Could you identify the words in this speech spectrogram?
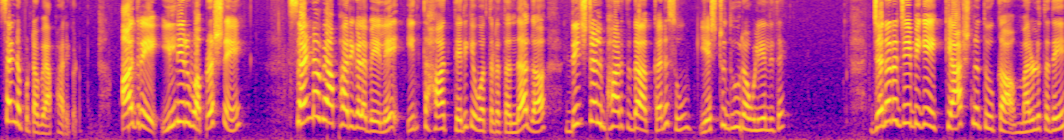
ಸಣ್ಣ ಪುಟ್ಟ ವ್ಯಾಪಾರಿಗಳು. ಆದರೆ ಇಲ್ಲಿರುವ ಪ್ರಶ್ನೆ, ಸಣ್ಣ ವ್ಯಾಪಾರಿಗಳ ಮೇಲೆ ಇಂತಹ ತೆರಿಗೆ ಒತ್ತಡ ತಂದಾಗ ಡಿಜಿಟಲ್ ಭಾರತದ ಕನಸು ಎಷ್ಟು ದೂರ ಉಳಿಯಲಿದೆ? ಜನರ ಜೇಬಿಗೆ ಕ್ಯಾಶ್ನ ತೂಕ ಮರಳುತ್ತದೆಯೇ?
